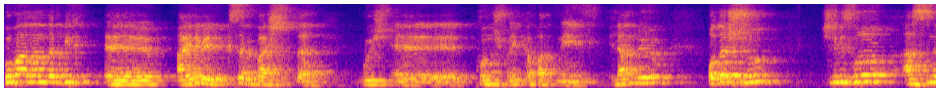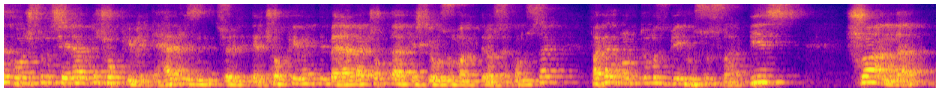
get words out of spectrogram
Bu bağlamda bir e, ayrı bir kısa bir başlıkla bu iş, e, konuşmayı kapatmayı planlıyorum. O da şu, şimdi biz bunu aslında konuştuğumuz şeyler burada çok kıymetli. Herkesin söyledikleri çok kıymetli. Beraber çok daha keşke uzun vakitler olsa konuşsak. Fakat unuttuğumuz bir husus var. Biz şu anda,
